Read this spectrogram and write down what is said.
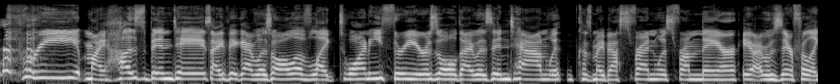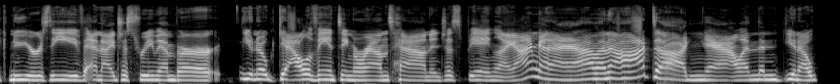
pre my husband days. I think I was all of like 23 years old. I was in town with because my best friend was from there. I was there for like New Year's Eve, and I just remember. You know, gallivanting around town and just being like, I'm gonna have a hot dog now. And then, you know,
